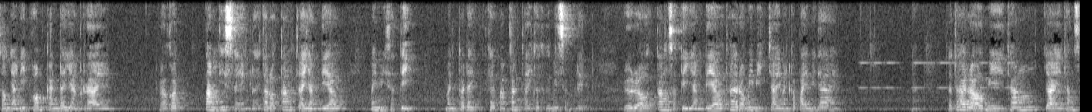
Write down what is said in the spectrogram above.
สองอย่างนี้พร้อมกันได้อย่างไร เราก็ ตั้งที่แสงเลย ถ้าเราตั้งใจอย่างเดียวไม่มีสติ มันก็ได้แค่ความตั้งใจก็คือไม่สำเร็จ หรือเราตั้งสติอย่างเดียว ถ้าเราไม่มีใจมันก็ไปไม่ได้นะแต่ถ้าเรามีทั้งใจทั้งส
